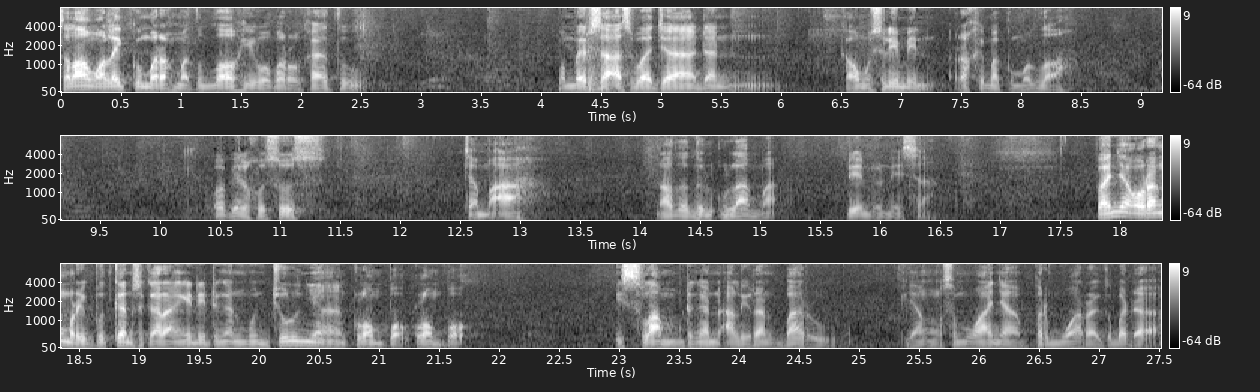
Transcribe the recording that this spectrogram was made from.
Assalamualaikum warahmatullahi wabarakatuh. Pemirsa Aswaja dan kaum muslimin rahimakumullah. Wabil khusus jamaah Nahdlatul Ulama di Indonesia. Banyak orang meributkan sekarang ini dengan munculnya kelompok-kelompok Islam dengan aliran baru yang semuanya bermuara kepada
